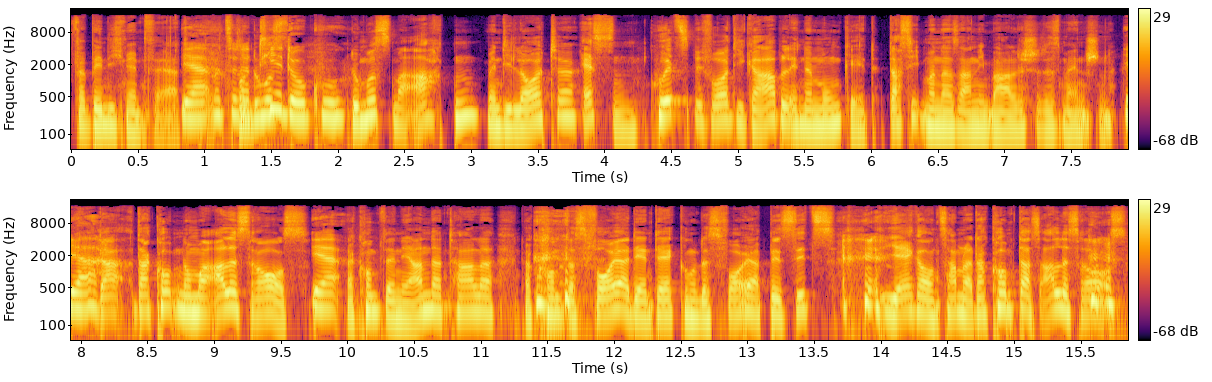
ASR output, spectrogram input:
verbinde ich mit dem Pferd. Ja, mit so einer Und du musst- Tierdoku. Du musst mal achten, wenn die Leute essen, kurz bevor die Gabel in den Mund geht, da sieht man das Animalische des Menschen. Ja. Da, da kommt nochmal alles raus. Ja. Da kommt der Neandertaler, da kommt das Feuer, die Entdeckung des Feuer, Besitz, Jäger und Sammler, da kommt das alles raus.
